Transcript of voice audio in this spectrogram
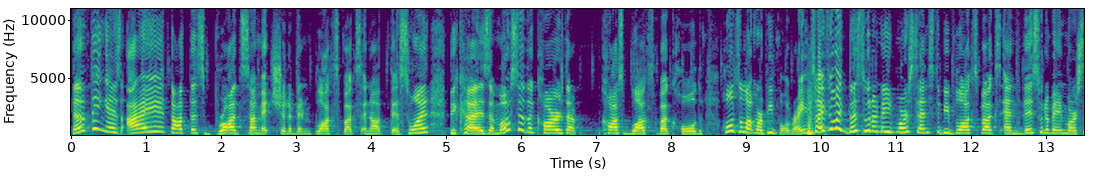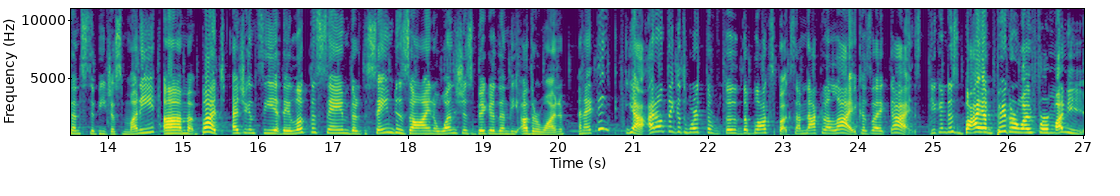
Now, the thing is, I thought this Broad Summit should have been Bloxbucks and not this one because most of the cars that cost blocks Bloxbuck hold holds a lot more people, right? So I feel like this would have made more sense to be Bloxbucks and this would have made more sense to be just money. Um, but as you can see, they look the same. They're the same design. One's just bigger than the other one. And I think, yeah, I don't think it's worth the, the, the Bloxbucks. I'm not gonna lie. Cause like, guys, you can just buy a bigger one for money.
